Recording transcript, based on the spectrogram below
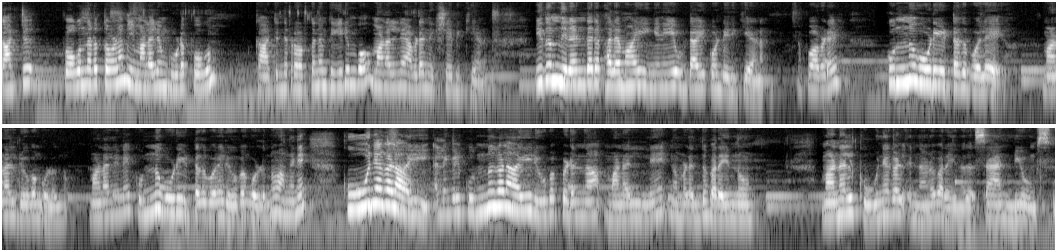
കാറ്റ് പോകുന്നിടത്തോളം ഈ മണലും കൂടെ പോകും. കാറ്റിന്റെ പ്രവർത്തനം തീരുമ്പോൾ മണലിനെ അവിടെ നിക്ഷേപിക്കുകയാണ്. ഇതും നിരന്തര ഫലമായി ഇങ്ങനെ ഉണ്ടായിക്കൊണ്ടിരിക്കുകയാണ്. അപ്പോൾ അവിടെ കുന്നുകൂടി ഇട്ടതുപോലെ മണൽ രൂപം കൊള്ളുന്നു. മണലിനെ കുന്നുകൂടി ഇട്ടതുപോലെ രൂപം കൊള്ളുന്നു. അങ്ങനെ കൂനകളായി അല്ലെങ്കിൽ കുന്നുകളായി രൂപപ്പെടുന്ന മണലിനെ നമ്മൾ എന്ത് പറയുന്നു? മണൽ കൂനകൾ എന്നാണ് പറയുന്നത്. സാൻഡ് ഡ്യൂൺസ്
